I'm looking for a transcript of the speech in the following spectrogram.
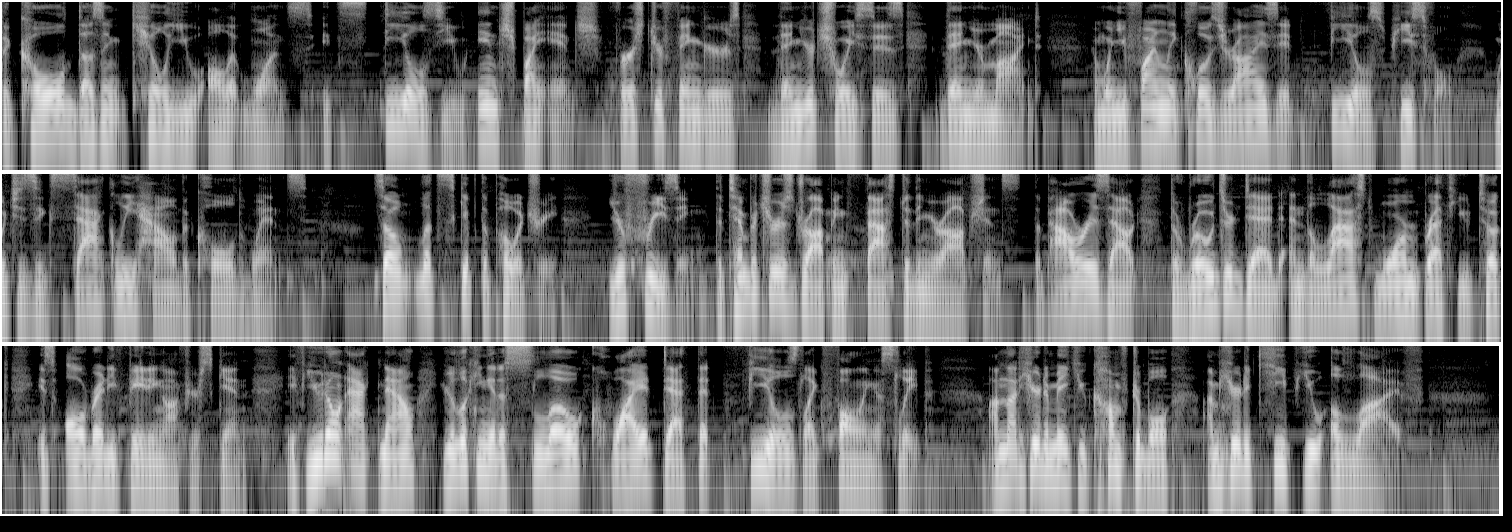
The cold doesn't kill you all at once. It steals you inch by inch. First your fingers, then your choices, then your mind. And when you finally close your eyes, it feels peaceful, which is exactly how the cold wins. So let's skip the poetry. You're freezing. The temperature is dropping faster than your options. The power is out, the roads are dead, and the last warm breath you took is already fading off your skin. If you don't act now, you're looking at a slow, quiet death that feels like falling asleep. I'm not here to make you comfortable, I'm here to keep you alive.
